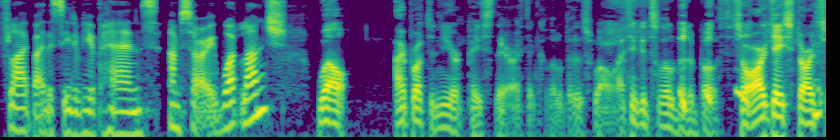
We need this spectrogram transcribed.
fly by the seat of your pants? I'm sorry, what lunch? Well, I brought the New York pace there, I think, a little bit as well. I think it's a little bit of both. So our day starts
